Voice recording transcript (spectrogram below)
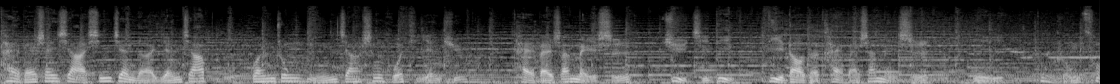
太白山下新建的严家堡关中农家生活体验区，太白山美食聚集地，地道的太白山美食，你不容错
